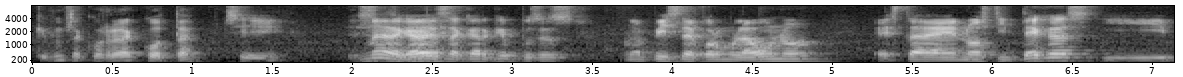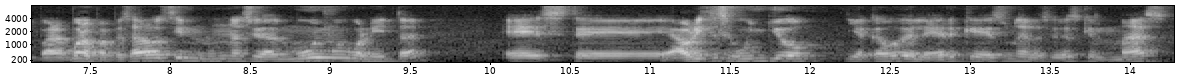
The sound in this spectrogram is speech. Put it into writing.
que fuimos a correr a Cota. Sí. Nada, este, cabe destacar que pues es una pista de Fórmula 1 Está en Austin, Texas. Y para, bueno, para empezar, Austin, una ciudad muy, muy bonita. Este, ahorita, según yo, y acabo de leer que es una de las ciudades que más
